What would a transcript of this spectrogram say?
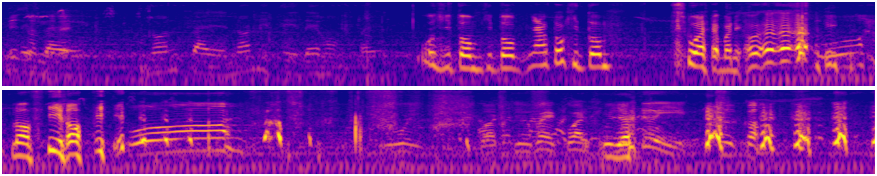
ไม่ใส่นอนใส่นอนนี่สิได้ห้องไปโอ้ขี้ตมขี้ตมย่างโต๊ะขี้ตมช่วยบัดนี้เออเออเออรอพี่รอพี่โอ้ยโอ้ย ก่อนคือไว้ก่อนกูจะเด้ออีกก็ไป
